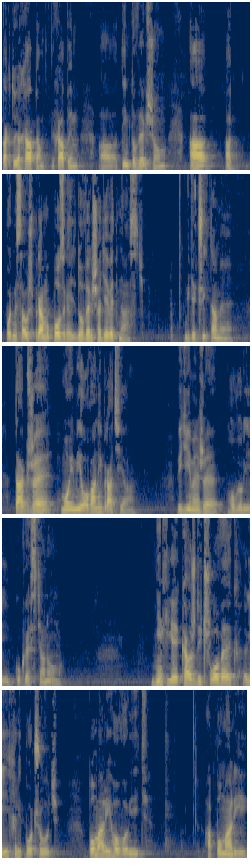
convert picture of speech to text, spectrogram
Takto ja chápam, chápem a, týmto veršom a, a poďme sa už priamo pozrieť do verša 19, kde čítame, takže moji milovaní bratia, vidíme, že hovorí ku kresťanom, nech je každý človek rýchly počuť, pomaly hovoriť a pomaly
